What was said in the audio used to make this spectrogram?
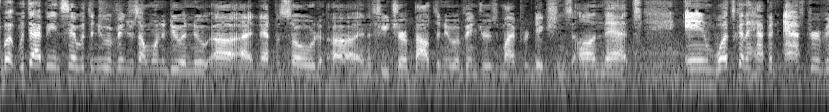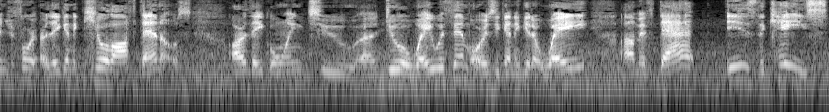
but with that being said, with the new Avengers, I want to do a new uh, an episode uh, in the future about the new Avengers, my predictions on that, and what's going to happen after Avenger Four. Are they going to kill off Thanos? Are they going to uh, do away with him, or is he going to get away? Um, if that is the case,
